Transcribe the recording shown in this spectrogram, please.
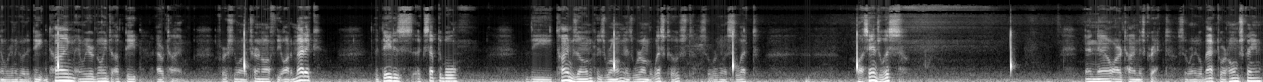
and we're going to go to date and time and we are going to update our time. First you want to turn off the automatic. The date is acceptable. The time zone is wrong as we're on the west coast. So we're going to select Los Angeles. And now our time is correct. So we're going to go back to our home screen,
